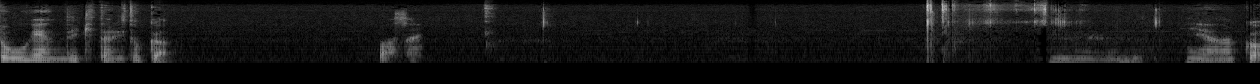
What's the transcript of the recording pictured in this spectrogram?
表現できたりとか。まさに。うん。いや、なんか、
